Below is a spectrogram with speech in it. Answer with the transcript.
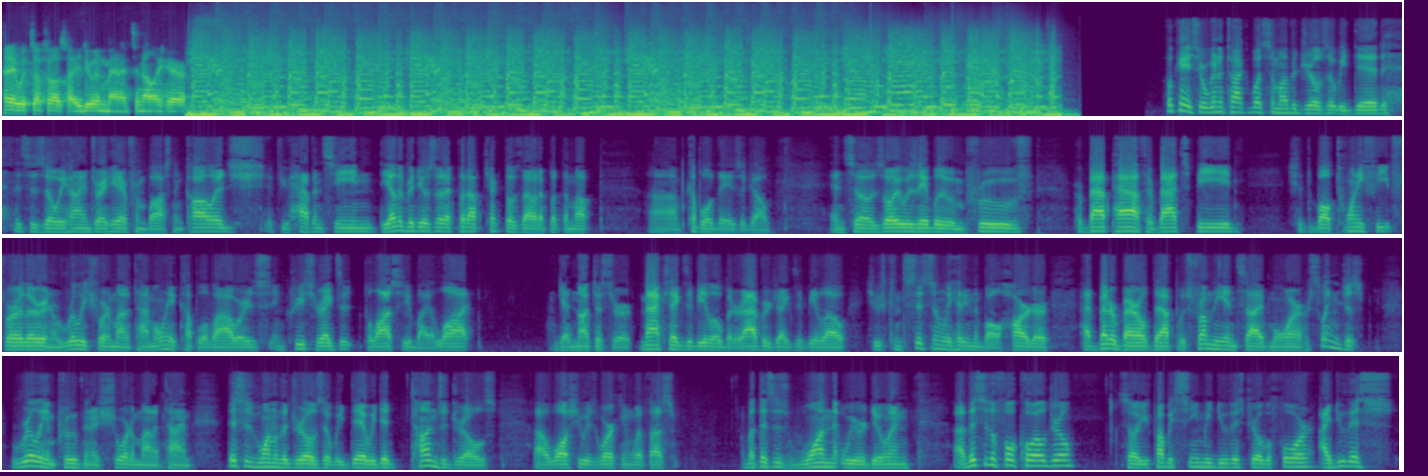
Hey, what's up, fellas? How you doing, man? It's Antonelli here. Okay, so we're going to talk about some other drills that we did. This is Zoe Hines right here from Boston College. If you haven't seen the other videos that I put up, check those out. I put them up uh, a couple of days ago. And so Zoe was able to improve her bat path, her bat speed, she hit the ball 20 feet further in a really short amount of time, only a couple of hours. Increased her exit velocity by a lot. Again, not just her max exit velo, but her average exit velo. She was consistently hitting the ball harder, had better barrel depth, was from the inside more. Her swing just really improved in a short amount of time. This is one of the drills that we did. We did tons of drills uh, while she was working with us, but this is one that we were doing. Uh, this is a full coil drill, so you've probably seen me do this drill before. I do this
